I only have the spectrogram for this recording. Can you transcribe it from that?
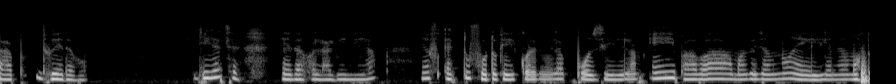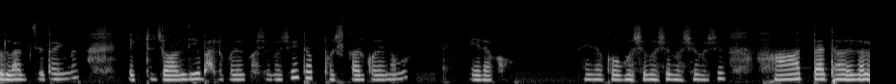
তারপর ধুয়ে দেবো। ঠিক আছে? এই দেখো লাগিয়ে নিলাম। একটু ফটো ক্লিক করে নিলাম পোজ দিয়ে দিলাম। এই বাবা, আমাকে যেন এলিয়েনের মতো লাগছে, তাই না? একটু জল দিয়ে ভালো করে ঘষে ঘষে এটা পরিষ্কার করে নেব। এই দেখো এই দেখো, ঘষে ঘষে ঘষে ঘষে হাত ব্যথা হয়ে গেল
